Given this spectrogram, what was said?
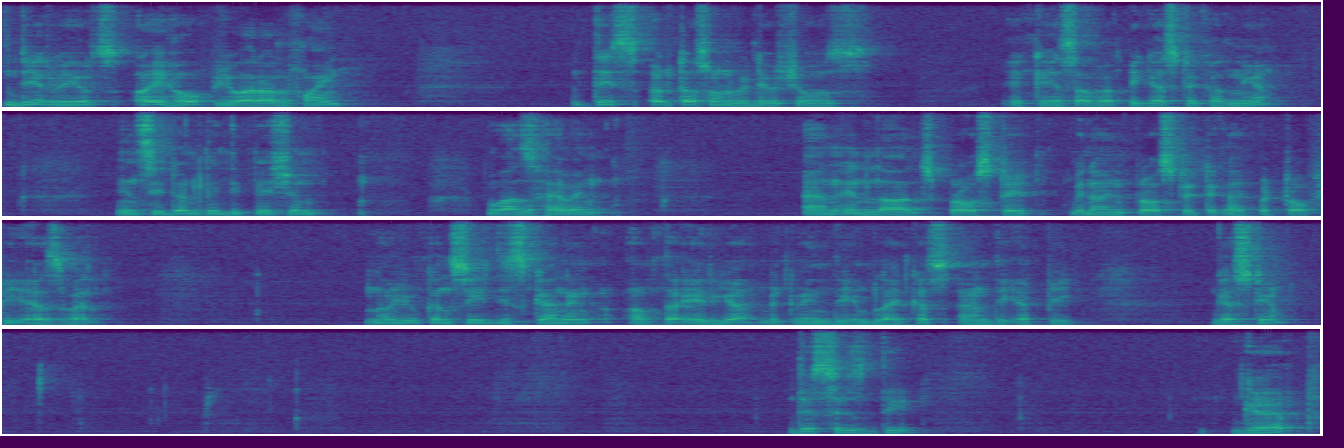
Dear viewers, I hope you are all fine. This ultrasound video shows a case of epigastric hernia. Incidentally, the patient was having an enlarged prostate, benign prostatic hypertrophy as well. Now you can see the scanning of the area between the umbilicus and the epigastrium. This is the gap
